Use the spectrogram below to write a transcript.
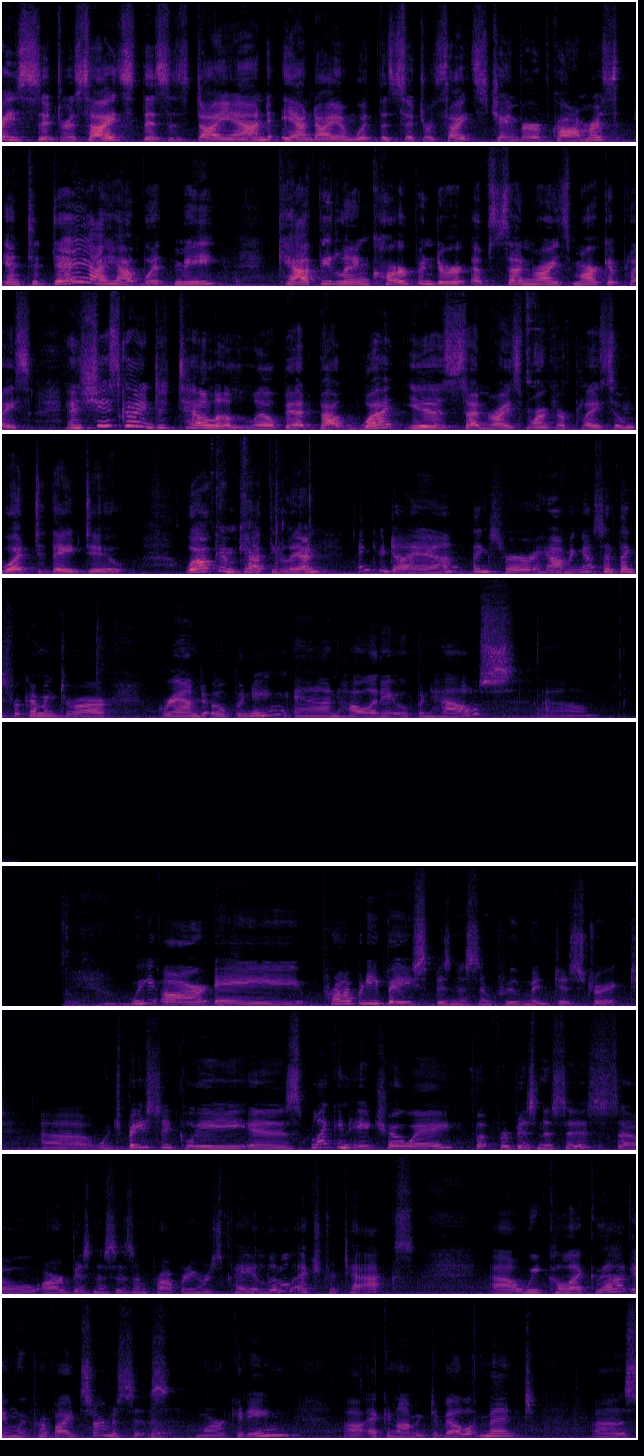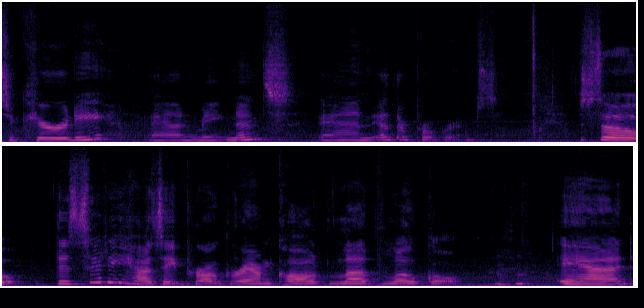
Hi, Citrus Heights. This is Diane, and I am with the Citrus Heights Chamber of Commerce. And today I have with me Kathy Lynn Carpenter of Sunrise Marketplace, and she's going to tell a little bit about what is Sunrise Marketplace and what do they do. Welcome, Kathy Lynn. Thank you, Diane. Thanks for having us, and thanks for coming to our grand opening and holiday open house. We are a property-based business improvement district, uh, which basically is like an HOA, but for businesses. So our businesses and property owners pay a little extra tax. Uh, we collect that and we provide services, marketing, uh, economic development, uh, security and maintenance, and other programs. So the city has a program called Love Local, and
